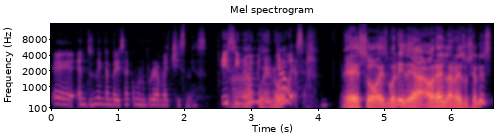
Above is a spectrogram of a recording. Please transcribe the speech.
Eh, entonces me encantaría estar como en un programa de chismes. Y si no Ah, me invitan, bueno. yo lo voy a hacer. Eso, es buena idea. Ahora en las redes sociales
